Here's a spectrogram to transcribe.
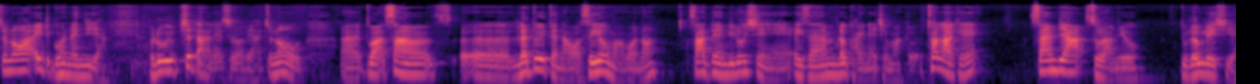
ကျွန်တော်ကအဲ့တကွန်းနဲ့ညိရဘလို့ဖြစ်တာလဲဆိုတော့ဗျာကျွန်တော်အဲ तू ကစာလက်တွေ့တင်တာပေါ့ဆေးရုံမှာပေါ့နော်စာတင်ပြီးလို့ရှိရင် exam လောက်ခိုင်းတဲ့အချိန်မှာထွက်လာခဲ့စမ်းပြဆိုတာမျိုး तू လုပ်လေ့ရှိရ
